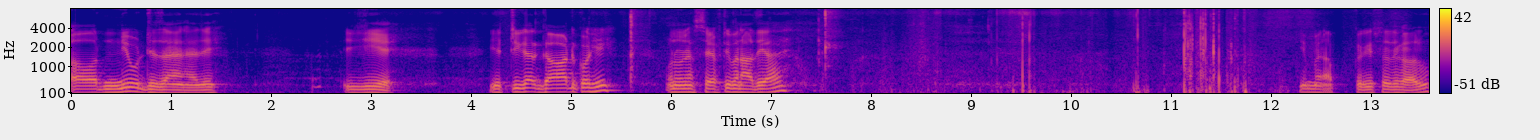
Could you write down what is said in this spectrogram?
और न्यू डिज़ाइन है जी। ये ये ट्रिगर गार्ड को ही उन्होंने सेफ्टी बना दिया है। ये मैं आपको करीब से दिखा दूँ।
